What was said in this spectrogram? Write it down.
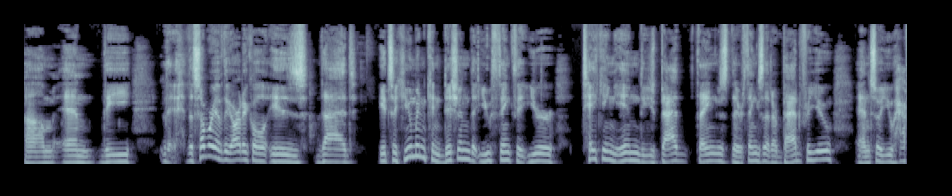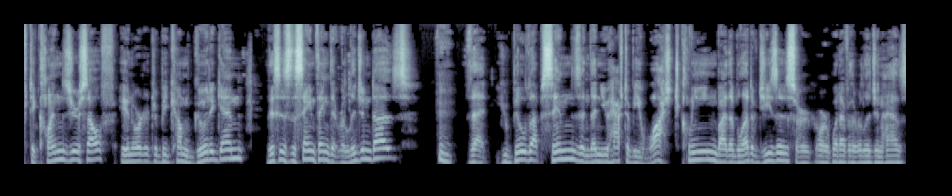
Um, and the the summary of the article is that it's a human condition that you think that you're taking in these bad things. They're things that are bad for you. And so you have to cleanse yourself in order to become good again. This is the same thing that religion does. Hmm. That you build up sins and then you have to be washed clean by the blood of Jesus or, or whatever the religion has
